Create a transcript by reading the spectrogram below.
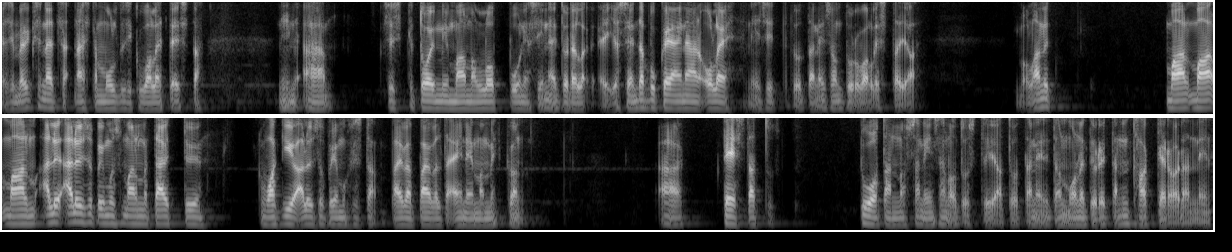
esimerkiksi näistä, näistä multisig-walleteista, niin ää, se sitten toimii maailman loppuun ja siinä ei todella, jos sen bukeja enää ole, niin sitten tota, niin se on turvallista ja me ollaan nyt, maailma, maailma, äly, älysopimusmaailma täyttyy vakioälysopimuksista päivä päivältä enemmän, mitkä on ää, testattu tuotannossa niin sanotusti ja tuota, niin niitä on monet yrittänyt hakkeroida, niin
